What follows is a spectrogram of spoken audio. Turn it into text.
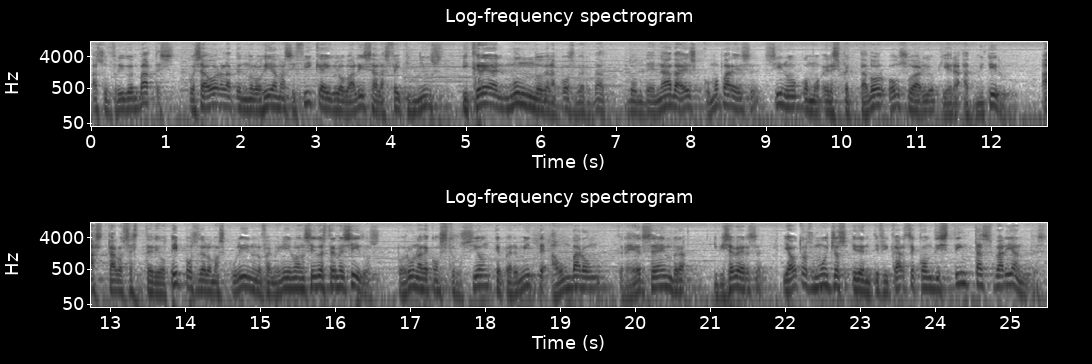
ha sufrido embates, pues ahora la tecnología masifica y globaliza las fake news y crea el mundo de la posverdad, donde nada es como parece, sino como el espectador o usuario quiera admitirlo. Hasta los estereotipos de lo masculino y lo femenino han sido estremecidos por una deconstrucción que permite a un varón creerse hembra y viceversa, y a otros muchos identificarse con distintas variantes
